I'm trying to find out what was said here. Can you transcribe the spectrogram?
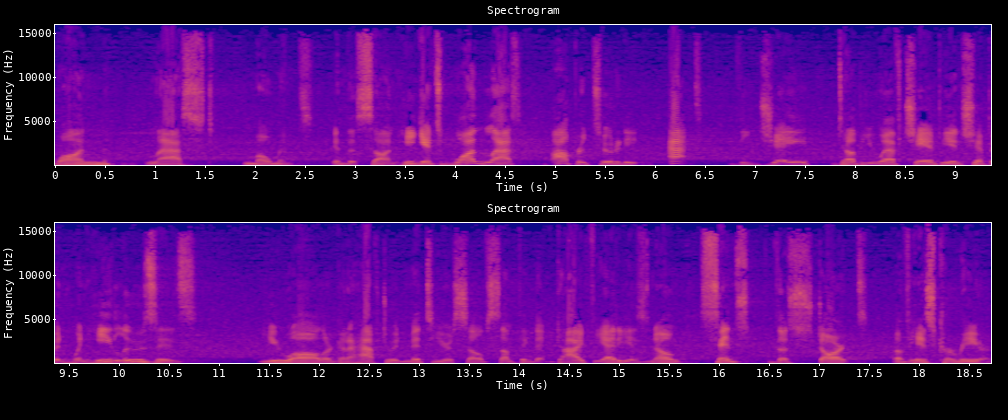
one last moment in the sun. He gets one last opportunity at the JWF Championship, and when he loses, you all are going to have to admit to yourselves something that Guy Fieri has known since the start of his career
